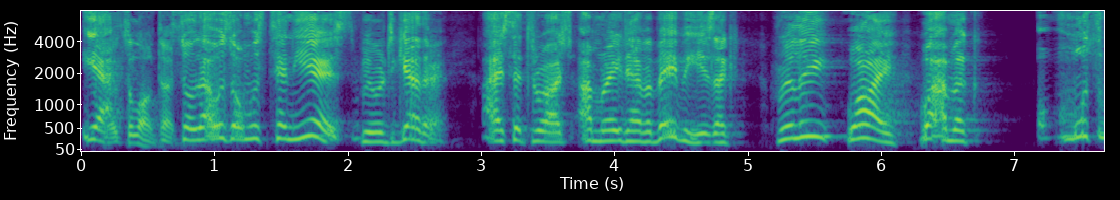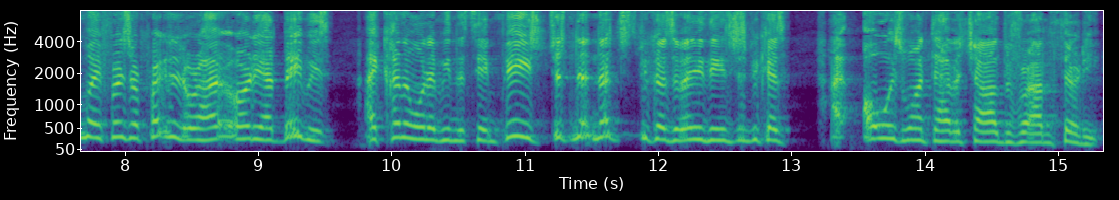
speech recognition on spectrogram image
Yeah, that's a long time. So that was almost ten years we were together. I said to Raj, "I'm ready to have a baby." He's like, "Really? Why?" Well, I'm like, "Oh, "Most of my friends are pregnant or have already had babies. I kind of want to be in the same page, just not, not just because of anything. It's just because I always want to have a child before I'm 30,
